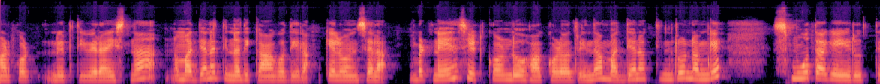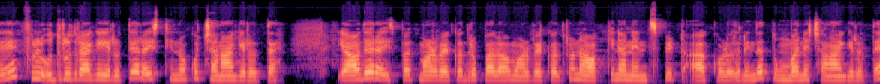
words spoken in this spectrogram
ಮಾಡ್ಕೊಂಡಿರ್ತೀವಿ ರೈಸ್ನ ಮಧ್ಯಾಹ್ನ ತಿನ್ನೋದಕ್ಕೆ ಆಗೋದಿಲ್ಲ ಕೆಲವೊಂದು ಸಲ ಬಟ್ ನೆನೆಸಿಟ್ಕೊಂಡು ಹಾಕ್ಕೊಳ್ಳೋದ್ರಿಂದ ಮಧ್ಯಾಹ್ನಕ್ಕೆ ತಿಂದರೂ ನಮಗೆ ಸ್ಮೂತಾಗೇ ಇರುತ್ತೆ, ಫುಲ್ ಉದ್ರುದ್ರಾಗೇ ಇರುತ್ತೆ, ರೈಸ್ ತಿನ್ನೋಕ್ಕೂ ಚೆನ್ನಾಗಿರುತ್ತೆ. ಯಾವುದೇ ರೈಸ್ ಬಾತ್ ಮಾಡಬೇಕಾದ್ರೂ, ಪಲಾವ್ ಮಾಡಬೇಕಾದ್ರೂ ನಾವು ಅಕ್ಕಿನ ನೆನೆಸ್ಬಿಟ್ಟು ಹಾಕ್ಕೊಳ್ಳೋದ್ರಿಂದ ತುಂಬಾ ಚೆನ್ನಾಗಿರುತ್ತೆ.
